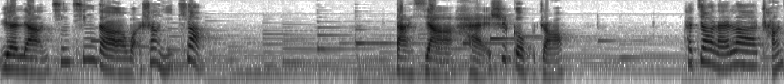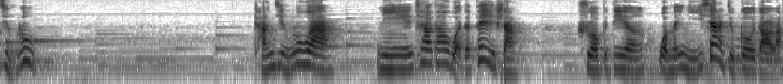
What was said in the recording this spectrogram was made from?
月亮轻轻地往上一跳，大象还是够不着。他叫来了长颈鹿：“长颈鹿啊，你跳到我的背上，说不定我们一下就够到了。”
